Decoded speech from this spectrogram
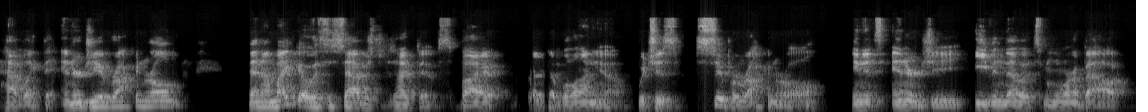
have like the energy of rock and roll, then I might go with The Savage Detectives by Roberto Bolaño, which is super rock and roll in its energy, even though it's more about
